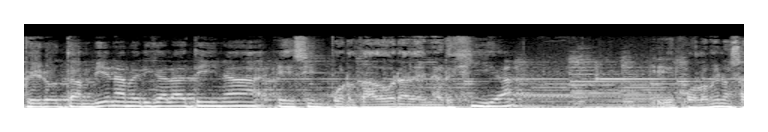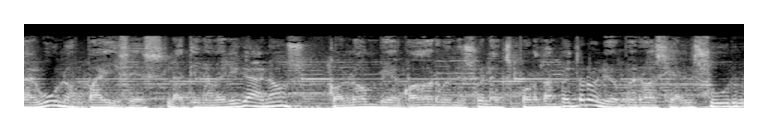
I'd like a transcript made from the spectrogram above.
Pero también América Latina es importadora de energía por lo menos algunos países latinoamericanos, Colombia, Ecuador, Venezuela exportan petróleo, pero hacia el sur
